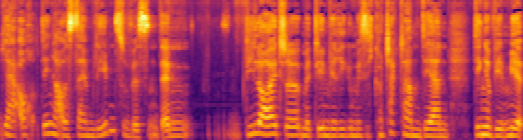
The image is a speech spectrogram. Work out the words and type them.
ja, auch Dinge aus deinem Leben zu wissen. Denn die Leute, mit denen wir regelmäßig Kontakt haben, deren Dinge wir mir,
